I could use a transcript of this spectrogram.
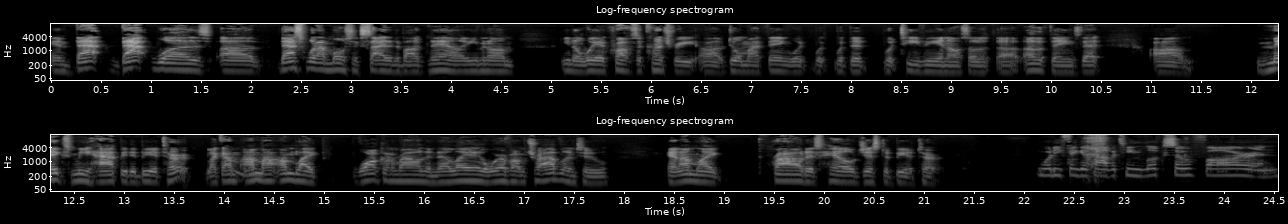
And that that was uh, that's what I'm most excited about now. Even though I'm you know, way across the country uh, doing my thing with with with, the, with TV and also uh, other things that um, makes me happy to be a Terp. Like I'm I'm mm-hmm. I'm like walking around in LA or wherever I'm traveling to, and I'm like proud as hell just to be a Terp. What do you think of how the team looks so far, and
